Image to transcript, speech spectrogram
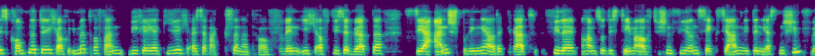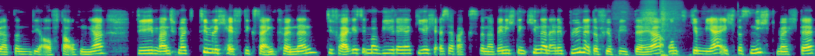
es kommt natürlich auch immer darauf an, wie reagiere ich als Erwachsener drauf. Wenn ich auf diese Wörter sehr anspringe oder gerade viele haben so das Thema auch zwischen vier und sechs Jahren mit den ersten Schimpfwörtern, die auftauchen, ja, die manchmal ziemlich heftig sein können. Die Frage ist immer, wie reagiere ich als Erwachsener? Wenn ich den Kindern eine Bühne dafür biete, ja, und je mehr ich das nicht möchte,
